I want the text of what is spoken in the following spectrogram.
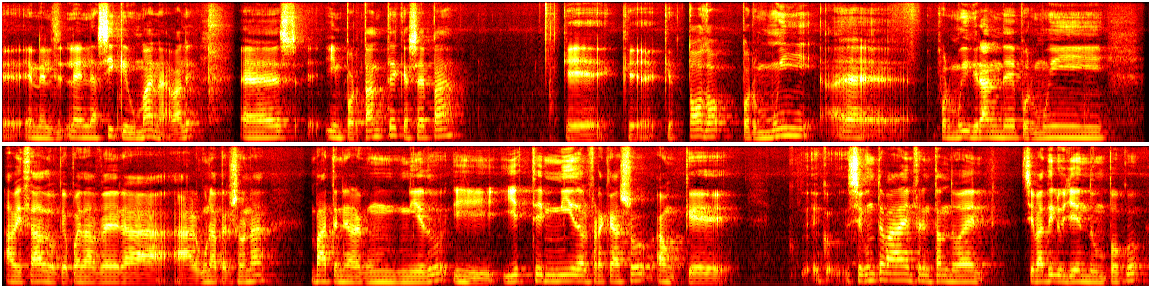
en, el, en, la psique humana, ¿vale? Es importante que sepas que, que, todo, por muy, eh, por muy grande, por muy avezado que puedas ver a, alguna persona, va a tener algún miedo y, y, este miedo al fracaso, aunque según te vas enfrentando a él, se va diluyendo un poco,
